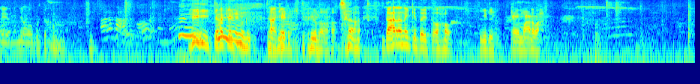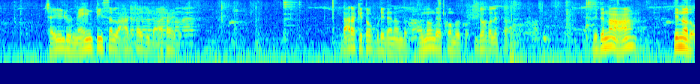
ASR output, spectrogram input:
ಅಯ್ಯೋ ನಿನ್ನೆ ಹೋಗ್ಬಿಟ್ಟು. ಚಾಕ್ಲೇಟ್ ದಾರನೇ ಕಿತ್ತೋಯ್ತು. ಇರಲಿ ಟ್ರೈ ಮಾಡುವ. ಚೈಲ್ಡ್ ನೈಂಟೀಸಲ್ಲಿ ಆಡ್ತಾ ಇದ್ದಿದ್ದು ಆಟ ಇದು ದಾರ ಕಿತ್ತೋಗ್ಬಿಟ್ಟಿದೆ ನಂದು. ಇನ್ನೊಂದು ಎತ್ಕೊಬೇಕು. ಜೋಬಲ್ ಎತ್ತ ಇದನ್ನ ತಿನ್ನೋದು.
